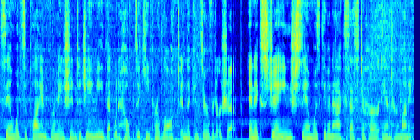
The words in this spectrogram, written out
Sam would supply information to Jamie that would help to keep her locked in the conservatorship. In exchange, Sam was given access to her and her money.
